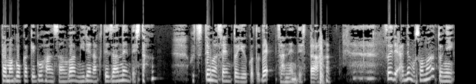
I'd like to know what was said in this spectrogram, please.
卵かけご飯さんは見れなくて残念でした。映ってませんということで、残念でした。それで、あ、でもその後に、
